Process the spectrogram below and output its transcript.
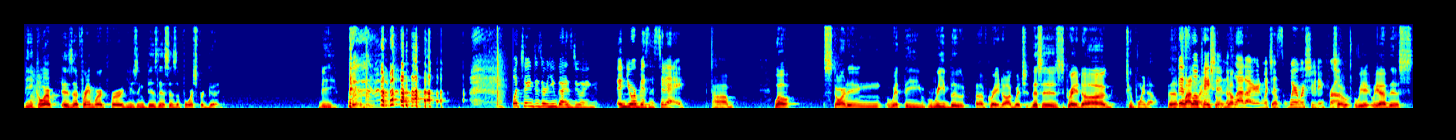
B Corp is a framework for using business as a force for good. B Corp. What changes are you guys doing in your business today? Um, well, starting with the reboot of Grey Dog, which this is Grey Dog 2.0. The This location, the Yep. Flatiron, which Yep. is where we're shooting from. So we we have this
